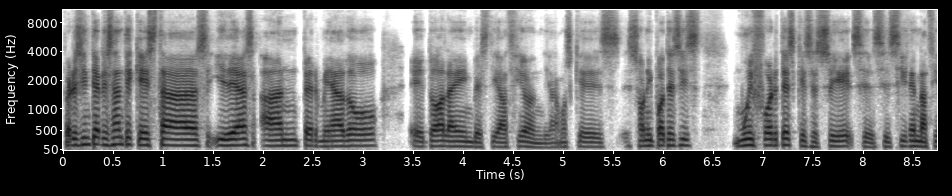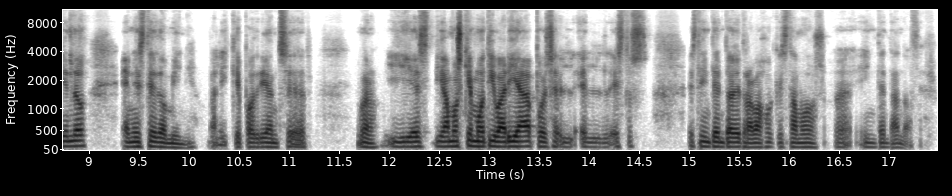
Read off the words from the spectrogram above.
pero es interesante que estas ideas han permeado eh, toda la investigación. Digamos que son hipótesis muy fuertes que se, siguen haciendo en este dominio, ¿vale? Y que podrían ser, bueno, y es, digamos, que motivaría pues este intento de trabajo que estamos eh, intentando hacer.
